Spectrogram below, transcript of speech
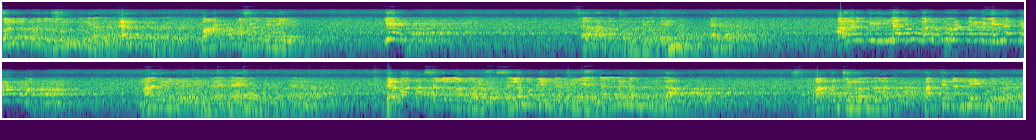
சொல்கிற பொழுது சுருங்குகிறது கருக்கிறது வாய் அசைவதில்லை. ஏன்? செலவாத்தை சொல்வதில் என்ன தயக்கம் அவர்களுக்கு இந்த அளவு வெறுப்பு வந்ததற்கு என்ன காரணம் மனதில் இருக்கின்ற நியாயத்திற்கான பெருமானா செல்லலாம் செல்லம் அவர்களை பற்றிய நல்லெண்ணம் இல்லாமல் பார்த்து சொல்வதனால் பத்து நன்மை கூறுகிறது.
